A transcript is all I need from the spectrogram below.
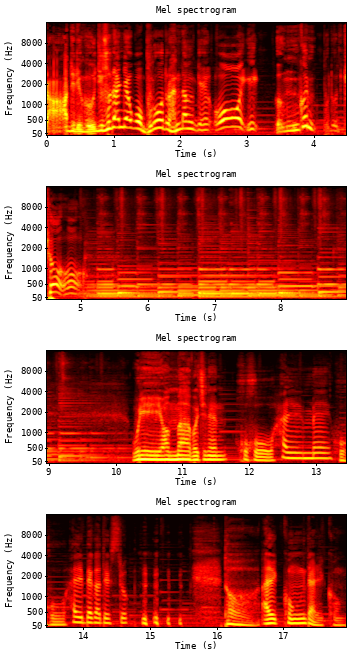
아들이 그 어디서 났냐고 부러워들 한다는 게, 어, 이 은근 뿌듯혀. 우리 엄마 아버지는 호호 할매 호호 할배가 될수록 더 알콩달콩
